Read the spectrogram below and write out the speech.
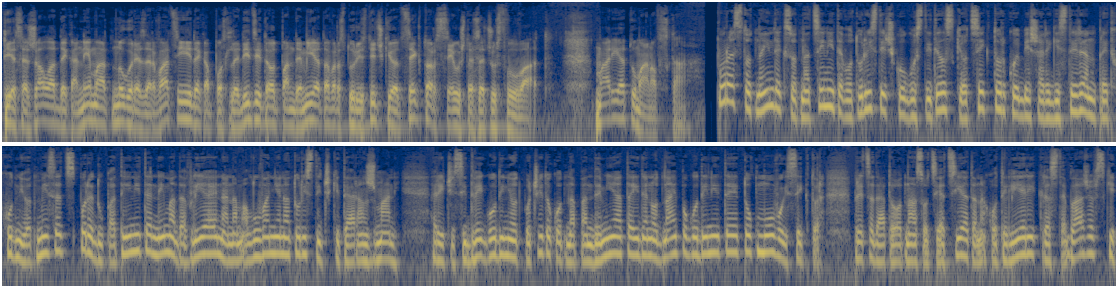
Тие се жалат дека немаат многу резервации и дека последиците од пандемијата врз туристичкиот сектор се уште се чувствуваат. Марија Тумановска Порастот на индексот на цените во туристичко-гостителскиот сектор кој беше регистриран предходниот месец според упатените нема да влијае на намалување на туристичките аранжмани. Речи си две години од почетокот на пандемијата еден од најпогодените е токму овој сектор. Председателот на Асоциацијата на хотелиери Крсте Блажевски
